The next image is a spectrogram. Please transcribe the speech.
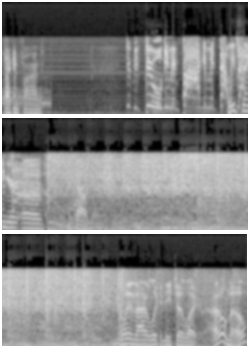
If I can find. Give me fuel, give me fire, give me that. Lead singer of Metallica. Glen and I are looking at each other like, I don't know.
